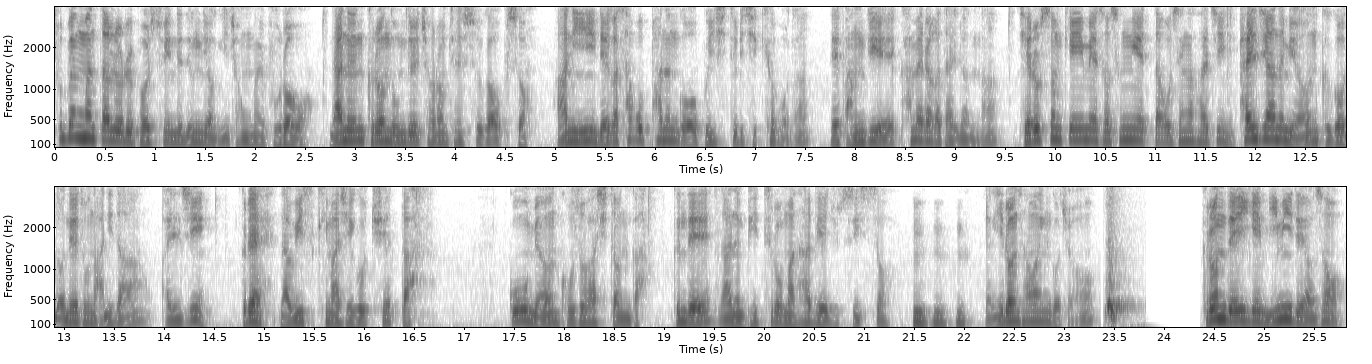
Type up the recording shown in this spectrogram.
수백만 달러를 벌 수 있는 능력이 정말 부러워. 나는 그런 놈들처럼 될 수가 없어. 아니 내가 사고 파는 거 VC들이 지켜보나? 내 방 뒤에 카메라가 달렸나? 제로섬 게임에서 승리했다고 생각하지? 팔지 않으면 그거 너네 돈 아니다. 알지? 그래 나 위스키 마시고 취했다. 꼬우면 고소하시던가. 근데 나는 비트로만 합의해 줄 수 있어. 이런 상황인 거죠. 그런데 이게 밈이 되어서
